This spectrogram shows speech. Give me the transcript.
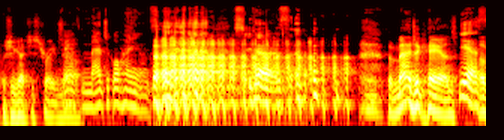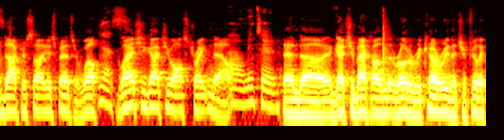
but she got you straightened she out. She has magical hands. she does. the magic hands yes. of Dr. Sonia Spencer. Well, yes. glad she got you all straightened out. Oh, me too. And uh, got you back on the road of recovery that you're feeling,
